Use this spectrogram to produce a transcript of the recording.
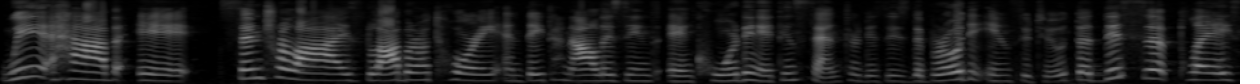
We have a centralized laboratory and data analysis and coordinating center. This is the Broad Institute. This uh, place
